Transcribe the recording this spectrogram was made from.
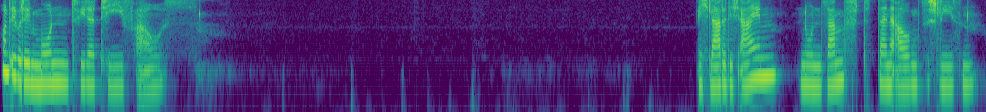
und über den Mund wieder tief aus. Ich lade dich ein, nun sanft deine Augen zu schließen.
